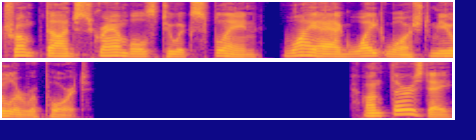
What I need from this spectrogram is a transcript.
Trump DOJ scrambles to explain why AG whitewashed Mueller report. On Thursday,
